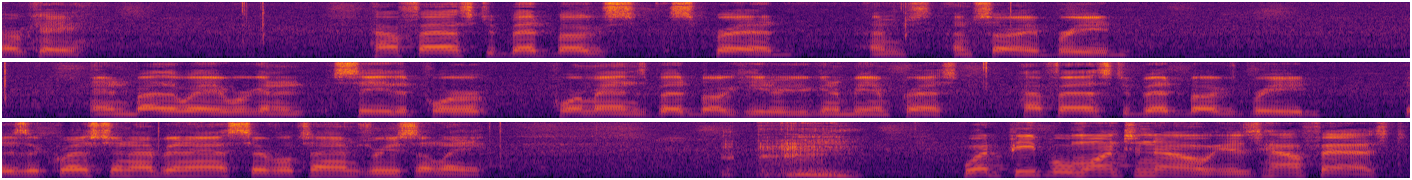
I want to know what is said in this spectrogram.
Okay. How fast do bed bugs spread? I'm, I'm sorry, breed. And by the way, we're going to see the poor poor man's bed bug heater. You're going to be impressed. How fast do bed bugs breed? Is a question I've been asked several times recently. what people want to know is how fast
